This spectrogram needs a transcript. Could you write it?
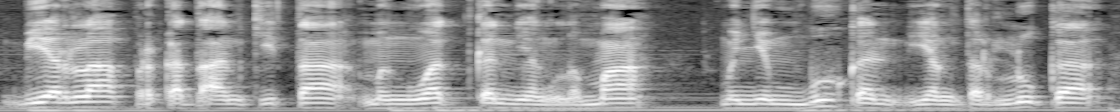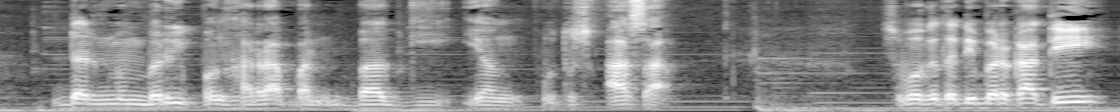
Biarlah perkataan kita menguatkan yang lemah, menyembuhkan yang terluka, dan memberi pengharapan bagi yang putus asa. Semoga kita diberkati,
